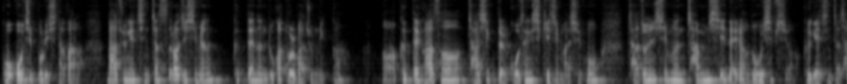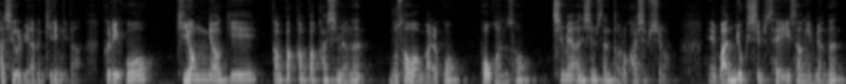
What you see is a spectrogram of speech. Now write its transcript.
고 고집 부리시다가 나중에 진짜 쓰러지시면 그때는 누가 돌봐줍니까? 어, 그때 가서 자식들 고생시키지 마시고 자존심은 잠시 내려놓으십시오. 그게 진짜 자식을 위하는 길입니다. 그리고 기억력이 깜빡깜빡 하시면은 무서워 말고 보건소, 치매 안심센터로 가십시오. 예, 만 60세 이상이면은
